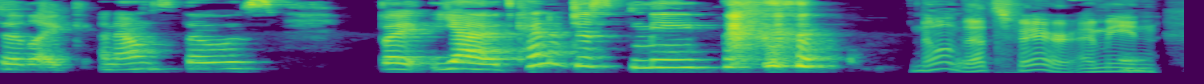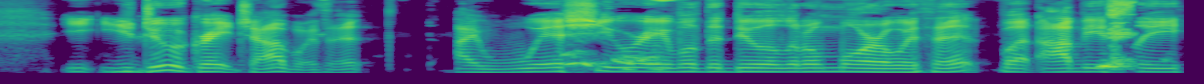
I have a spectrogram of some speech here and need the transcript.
to like announce those. But yeah, it's kind of just me. no, that's fair. I mean, you do a great job with it. I wish you were able to do a little more with it, but obviously,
